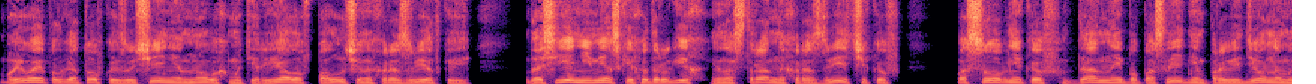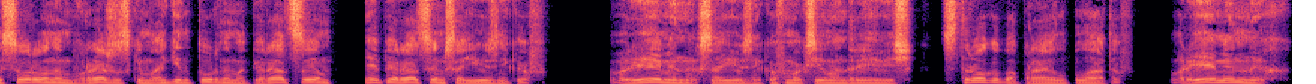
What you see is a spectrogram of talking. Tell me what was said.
Боевая подготовка изучения новых материалов, полученных разведкой, досье немецких и других иностранных разведчиков, пособников, данные по последним проведенным и сорванным вражеским агентурным операциям и операциям союзников». «Временных союзников, Максим Андреевич», — строго поправил Платов. «Временных.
